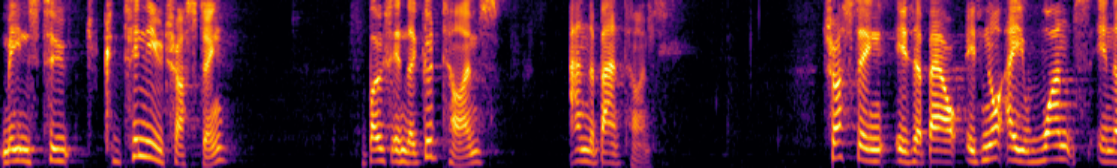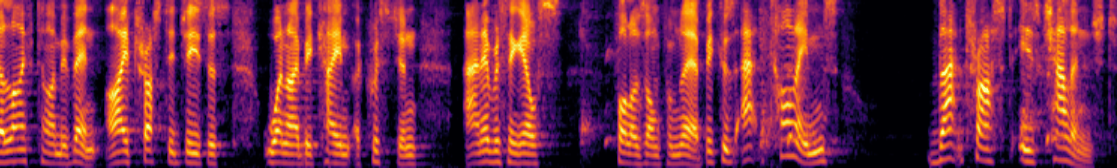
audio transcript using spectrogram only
means to continue trusting both in the good times and the bad times. Trusting is about is not a once in a lifetime event. I trusted Jesus when I became a Christian and everything else follows on from there because at times that trust is challenged.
